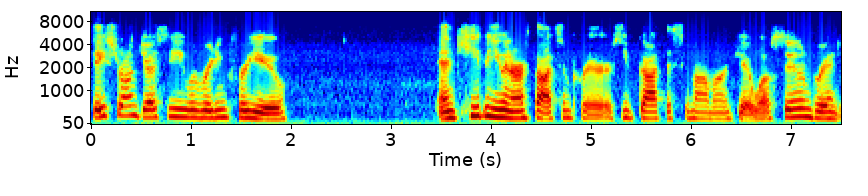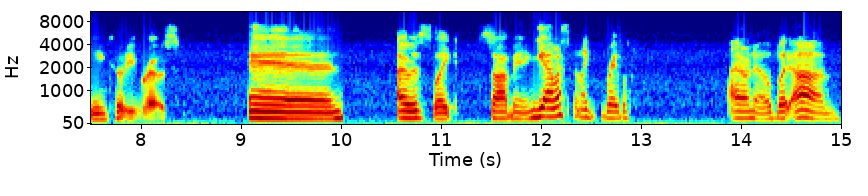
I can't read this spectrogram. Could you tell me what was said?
stay strong jesse we're rooting for you and keeping you in our thoughts and prayers. You've got this, Mama. Get well soon, Brandi and Cody Rhodes. And I was like sobbing. Yeah, I must have been like right before. I don't know, but um,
